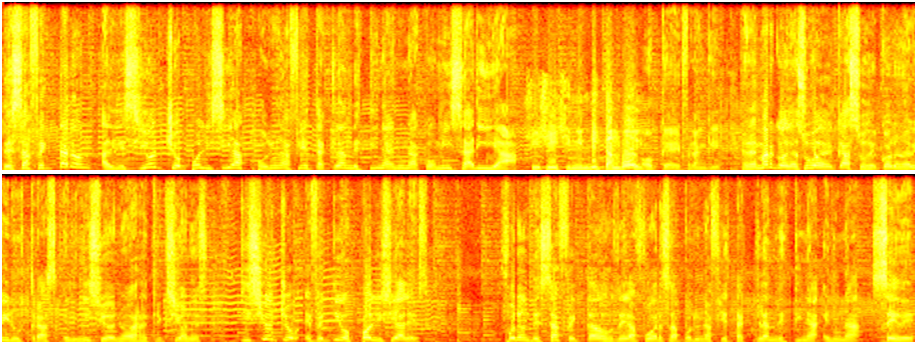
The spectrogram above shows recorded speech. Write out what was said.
Desafectaron a 18 policías por una fiesta clandestina en una comisaría. Sí, sí, si me invitan voy. Ok, Frankie. En el marco de la suba de casos de coronavirus tras el inicio de nuevas restricciones, 18 efectivos policiales fueron desafectados de la fuerza por una fiesta clandestina en una sede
